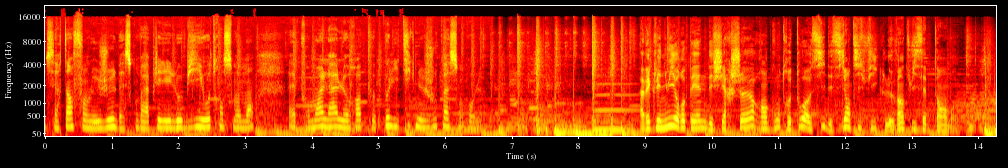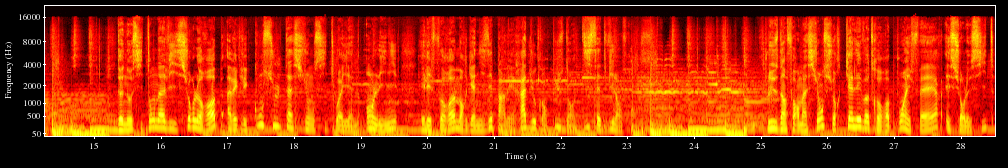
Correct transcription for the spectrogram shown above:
certains font le jeu de ce qu'on va appeler les lobbies et autres en ce moment. Euh, pour moi, là, l'Europe politique ne joue pas son rôle. Avec les Nuits européennes des chercheurs, rencontre toi aussi des scientifiques le 28 septembre. Donne aussi ton avis sur l'Europe avec les consultations citoyennes en ligne et les forums organisés par les radiocampus dans 17 villes en France. Plus d'informations sur quelleestvotre-europe.fr et sur le site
